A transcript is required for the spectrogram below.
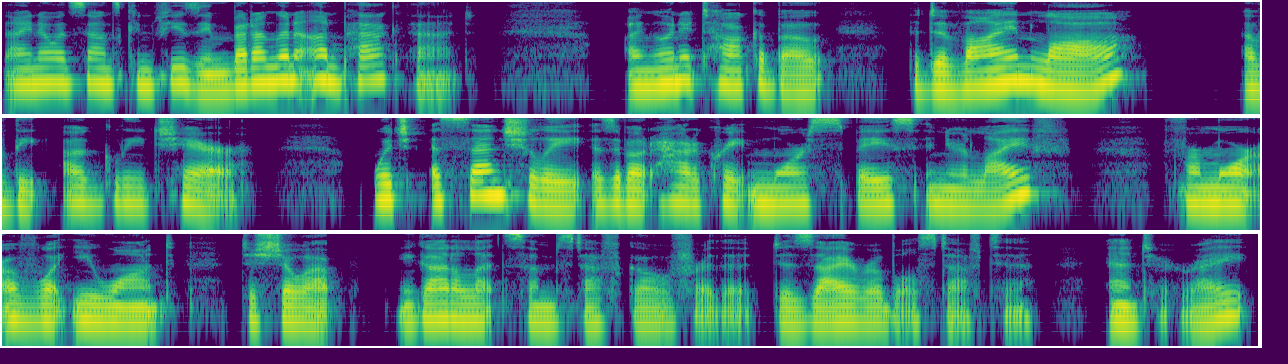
I know it sounds confusing, but I'm going to unpack that. I'm going to talk about the divine law of the ugly chair, which essentially is about how to create more space in your life for more of what you want to show up. You got to let some stuff go for the desirable stuff to enter, right?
